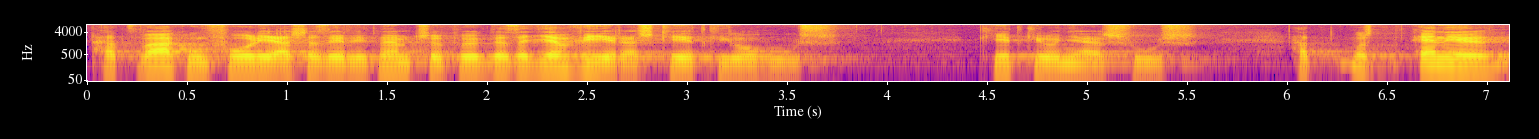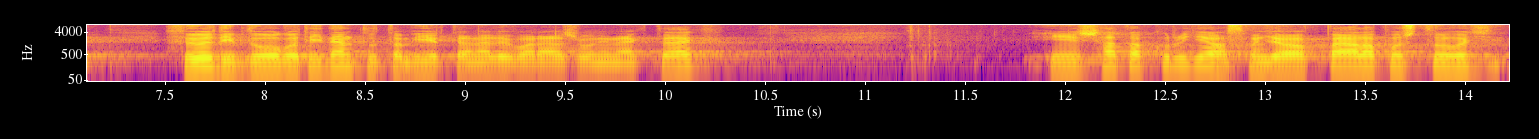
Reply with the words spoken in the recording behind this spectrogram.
hát vákumfóliás, ezért itt nem csöpök, de ez egy ilyen véres két kiló hús. Két kiló nyers hús. Hát most ennél földibb dolgot így nem tudtam hirtelen elővarázsolni nektek, és hát akkor ugye azt mondja a pálapostól, hogy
